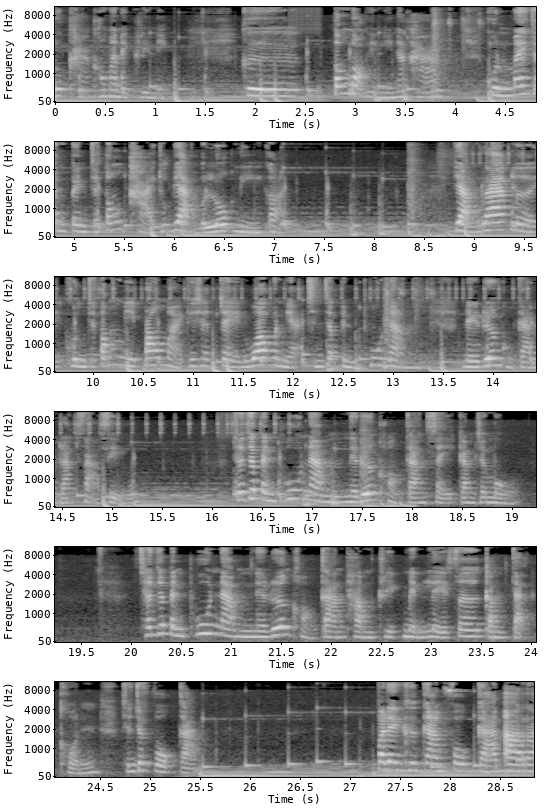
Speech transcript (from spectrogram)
ลูกค้าเข้ามาในคลินิก คือ ต้องบอกอย่างนี้นะคะ คุณไม่จำเป็นจะต้องขายทุกอย่างบนโลกนี้ก่อน อย่างแรกเลย คุณจะต้องมีเป้าหมายที่ชัดเจนว่าวันนี้ฉันจะเป็นผู้นำในเรื่องของการรักษาสิว ฉันจะเป็นผู้นำในเรื่องของการใส่กำจมูก ฉันจะเป็นผู้นำในเรื่องของการทำทรีทเมนต์เลเซอร์กำจัดขน ฉันจะโฟกัส ประเด็นคือการโฟกัสอะไร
